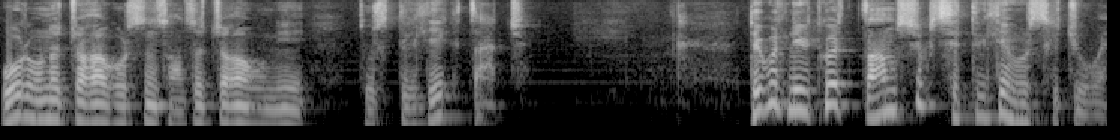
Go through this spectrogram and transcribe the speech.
Үр унаж байгаа хөрсөн сонсож байгаа хүний зүрстгэлийг зааж. Тэгвэл нэгдүгээр зам шиг сэтгэлийн хөрс гэж юу вэ?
